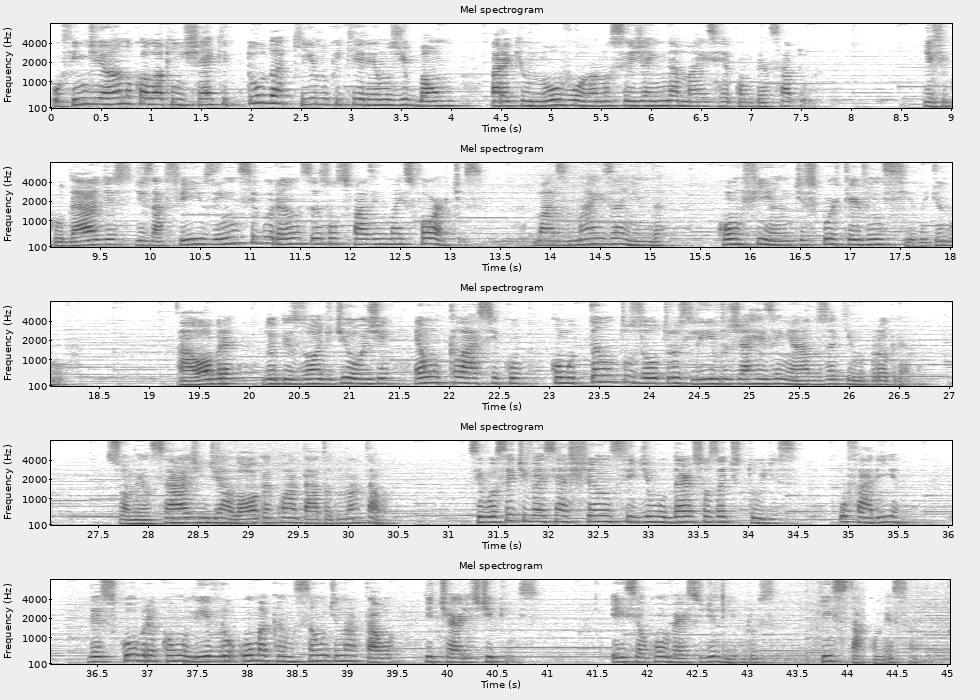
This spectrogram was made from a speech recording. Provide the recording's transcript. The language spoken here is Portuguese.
O fim de ano coloca em xeque tudo aquilo que queremos de bom para que o novo ano seja ainda mais recompensador. Dificuldades, desafios e inseguranças nos fazem mais fortes, mas mais ainda confiantes por ter vencido de novo. A obra do episódio de hoje é um clássico como tantos outros livros já resenhados aqui no programa. Sua mensagem dialoga com a data do Natal. Se você tivesse a chance de mudar suas atitudes, o faria? Descubra com o livro Uma Canção de Natal de Charles Dickens. Esse é o Converso de Livros que está começando.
